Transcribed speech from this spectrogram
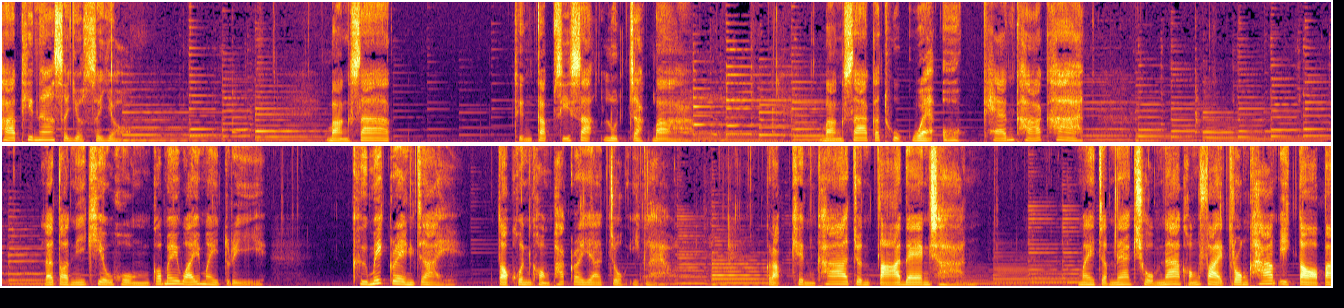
ภาพที่น่าสยดสยอง บางซากถึงกับศีรษะหลุดจากบ่า บางซากก็ถูกแหวะอก แขนขาขาด และตอนนี้เคียวหงก็ไม่ไว้ไมตรี คือไม่เกรงใจต่อคนของพักระยาโจกอีกแล้ว กลับเข็นฆ่าจนตาแดงฉาน ไม่จำแนกโฉมหน้าของฝ่ายตรงข้ามอีกต่อไป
